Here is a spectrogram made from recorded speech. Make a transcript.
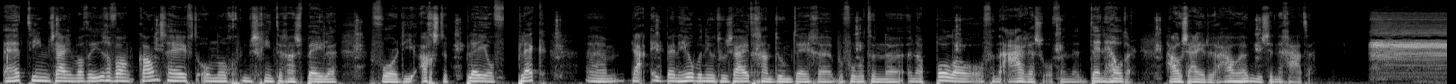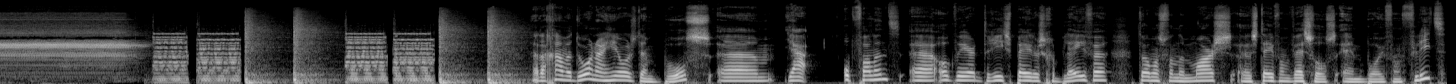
het team zijn wat in ieder geval een kans heeft om nog misschien te gaan spelen voor die achtste playoff plek. Um, ja, ik ben heel benieuwd hoe zij het gaan doen tegen bijvoorbeeld een, eh, een Apollo of een Ares of een eh, Den Helder. Hou, zij, hou hem dus in de gaten. Nou, dan gaan we door naar Heroes Den Bos. Um, ja, opvallend. Uh, ook weer drie spelers gebleven. Thomas van der Mars, uh, Stefan Wessels en Boy van Vliet.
